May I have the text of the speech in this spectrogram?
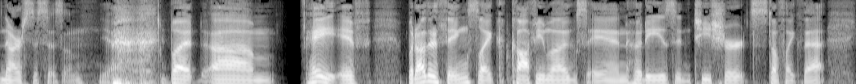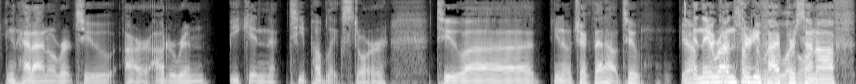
narcissism. Yeah, but um, hey, if but other things like coffee mugs and hoodies and T-shirts, stuff like that, you can head on over to our Outer Rim Beacon TeePublic store to uh, you know check that out too. Yeah, and they run thirty five percent off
